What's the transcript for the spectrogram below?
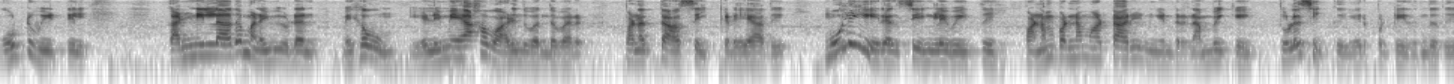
ஓட்டு வீட்டில் கண்ணில்லாத மனைவியுடன் மிகவும் எளிமையாக வாழ்ந்து வந்தவர். பணத்த ஆசை கிடையாது. மூலிகை ரகசியங்களை வைத்து பணம் பண்ண மாட்டார் என்கின்ற நம்பிக்கை துளசிக்கு ஏற்பட்டிருந்தது.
